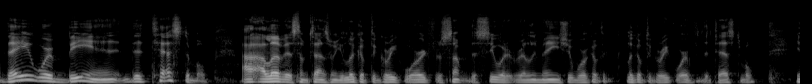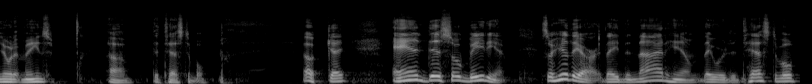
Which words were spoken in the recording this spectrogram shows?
They were being detestable. I, I, love it sometimes when you look up the Greek word for something to see what it really means. You work up the, look up the Greek word for detestable. You know what it means? Uh, detestable. okay. And disobedient. So here they are. They denied him. They were detestable,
